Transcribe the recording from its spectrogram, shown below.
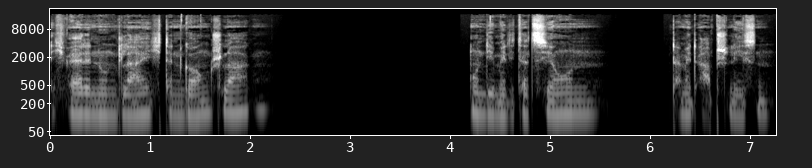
Ich werde nun gleich den Gong schlagen und die Meditation damit abschließen.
